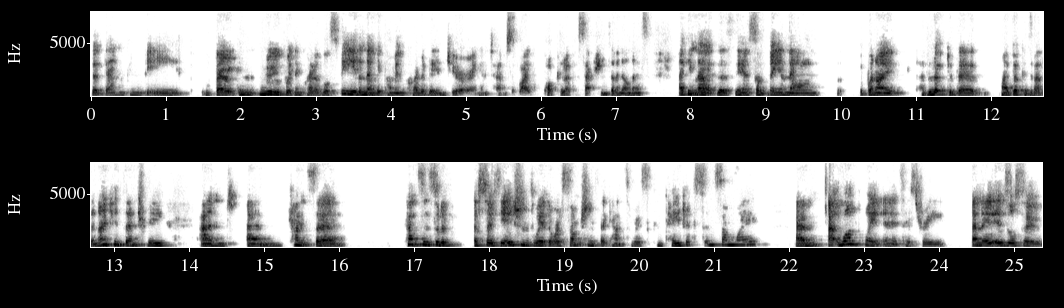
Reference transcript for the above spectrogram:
that then can be very can move with incredible speed and then become incredibly enduring in terms of like popular perceptions of an illness. I think that there's you know something in there when I have looked at the my book is about the 19th century and um, cancer cancer sort of associations with or assumptions that cancer is contagious in some way. Um, at one point in its history, and it is also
